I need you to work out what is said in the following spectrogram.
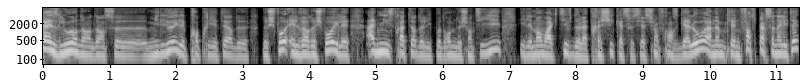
pèse lourd dans, ce milieu. Il est propriétaire de, chevaux, éleveur de chevaux, il est administrateur de l'hippodrome de Chantilly, il est membre actif de la très chic association France Gallo, un homme qui a une forte personnalité.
